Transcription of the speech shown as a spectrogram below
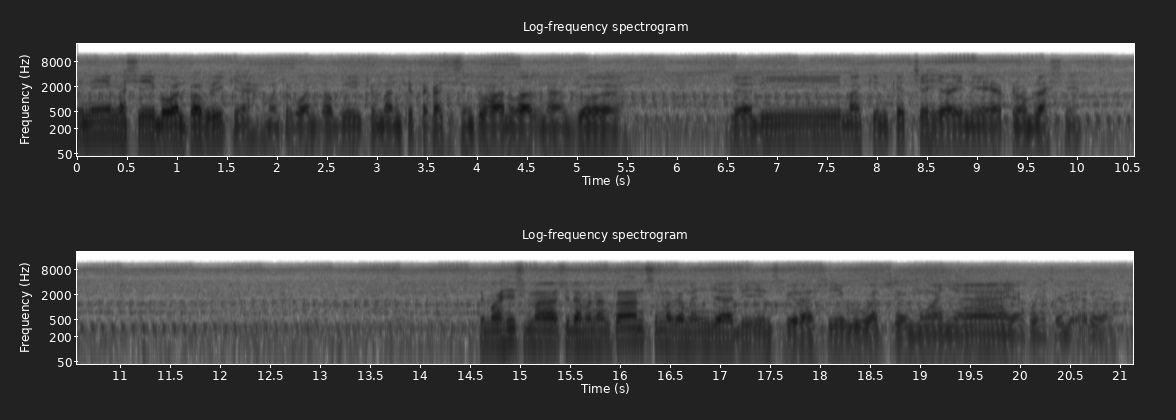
Ini masih bawaan pabrik ya motor bawaan pabrik. Cuman kita kasih sentuhan warna gold. Jadi makin keceh ya ini R15 nya terima kasih semua sudah menonton. Semoga menjadi inspirasi buat semuanya yang punya CBR ya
